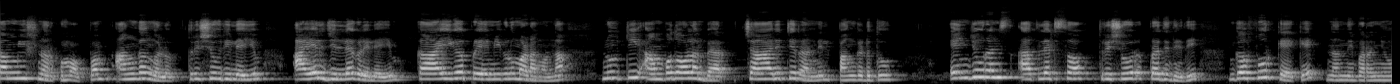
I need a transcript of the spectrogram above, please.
കമ്മീഷണർക്കും ഒപ്പം അംഗങ്ങളും തൃശ്ശൂരിലെയും അയൽ ജില്ലകളിലെയും കായിക പ്രേമികളും അടങ്ങുന്ന നൂറ്റി അമ്പതോളം പേർ ചാരിറ്റി റണ്ണിൽ പങ്കെടുത്തു. എൻഡ്യൂറൻസ് അത്ലറ്റ്സ് ഓഫ് തൃശൂർ പ്രതിനിധി ഗഫൂർ കെ കെ നന്ദി പറഞ്ഞു.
